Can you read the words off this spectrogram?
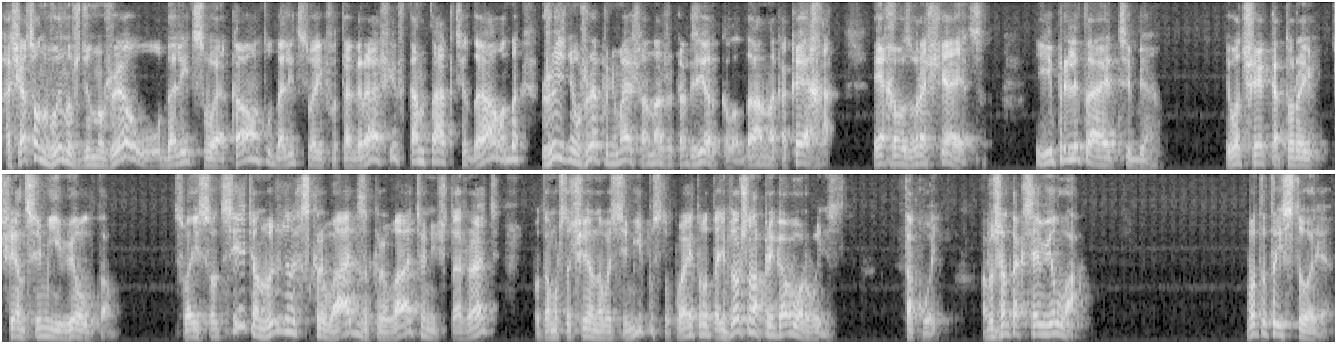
А сейчас он вынужден уже удалить свой аккаунт, удалить свои фотографии ВКонтакте. Да? Он, жизнь уже, понимаешь, она же как зеркало, да? она как эхо. Эхо возвращается и прилетает тебе. И вот человек, который член семьи вел там свои соцсети, он вынужден их скрывать, закрывать, уничтожать, потому что член его семьи поступает вот, а не потому что она приговор вынесла такой, а потому что она так себя вела. Вот эта история.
